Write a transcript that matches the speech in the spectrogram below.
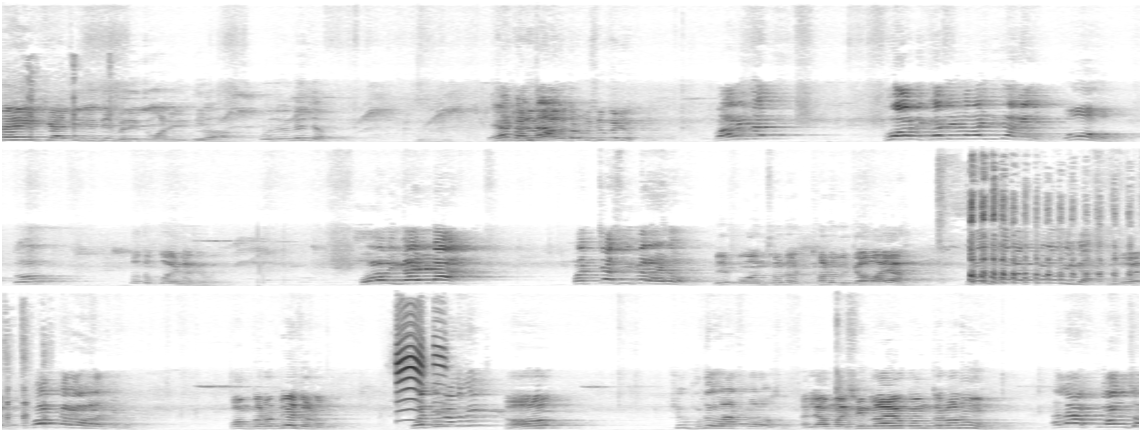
નહીં લીધી બધી લીધી એ શું કર્યું વાવી દે. હો વીઘા જેટલા દીધા ખાલી. ઓહો તો તો તો કોઈ ના કહેવાય હો જેટલા. પચાસ વીઘા રાયડો. મેં પાંચસો ને અઠ્ઠાણું વીઘા વાયા પાંચસો અઠ્ઠાણું વીઘા. ઓવે કોમ કરવાવાળા કીધું. કોમ કરો બે જણો. ગયો તમે? હો. શું બુડો વાત કરો છો? એટલે આ મશીન લાયો કામ કરવાનું? અલા પાંચસો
